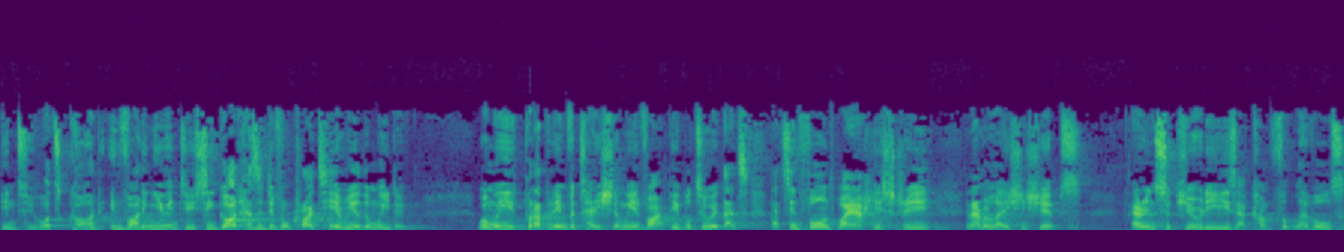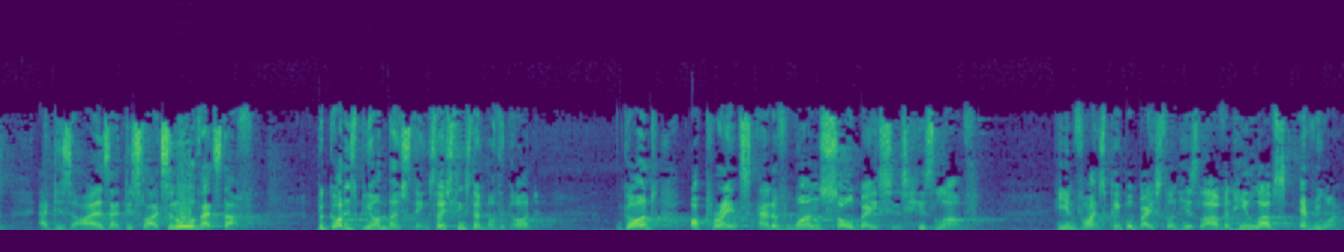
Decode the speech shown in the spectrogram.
into? What's God inviting you into? See, God has a different criteria than we do. When we put up an invitation and we invite people to it, that's, that's informed by our history and our relationships, our insecurities, our comfort levels, our desires, our dislikes, and all of that stuff. But God is beyond those things. Those things don't bother God. God operates out of one sole basis, His love. He invites people based on His love, and He loves everyone,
